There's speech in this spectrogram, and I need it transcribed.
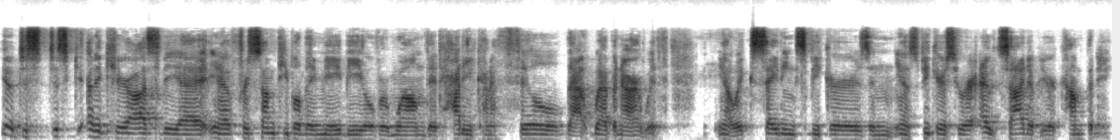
you know, just just out of curiosity, uh, you know, for some people they may be overwhelmed at how do you kind of fill that webinar with, you know, exciting speakers and you know speakers who are outside of your company. H-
